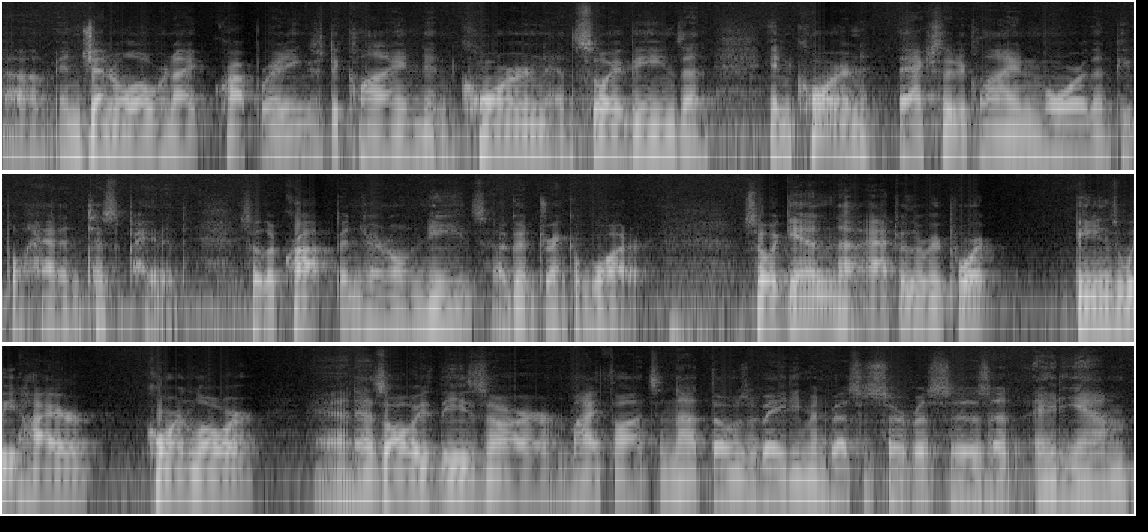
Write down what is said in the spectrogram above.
Um, in general, overnight crop ratings declined in corn and soybeans, and in corn, they actually declined more than people had anticipated. So the crop in general needs a good drink of water. So again, uh, after the report, beans, wheat higher, corn lower, and as always, these are my thoughts and not those of ADM Investor Services at ADM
